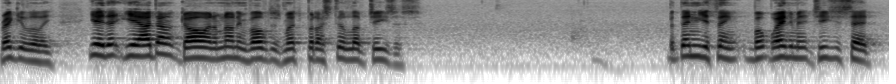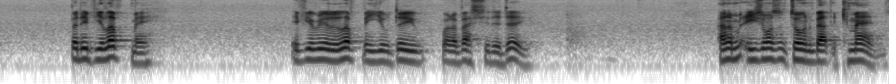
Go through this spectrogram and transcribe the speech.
regularly. Yeah, that, yeah, I don't go and I'm not involved as much, but I still love Jesus. But then you think, but wait a minute, Jesus said, but if you loved me, if you really love me, you'll do what I've asked you to do. And he wasn't talking about the commands.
